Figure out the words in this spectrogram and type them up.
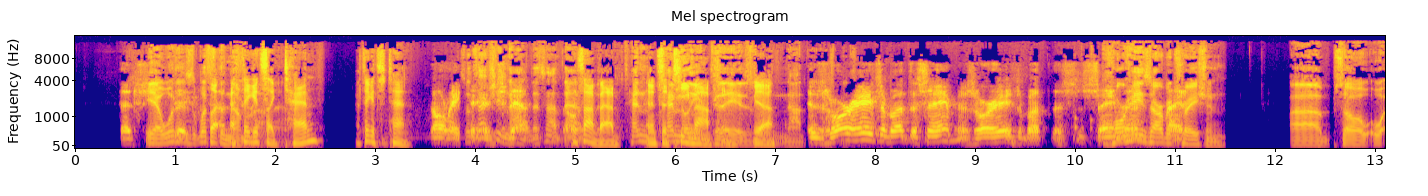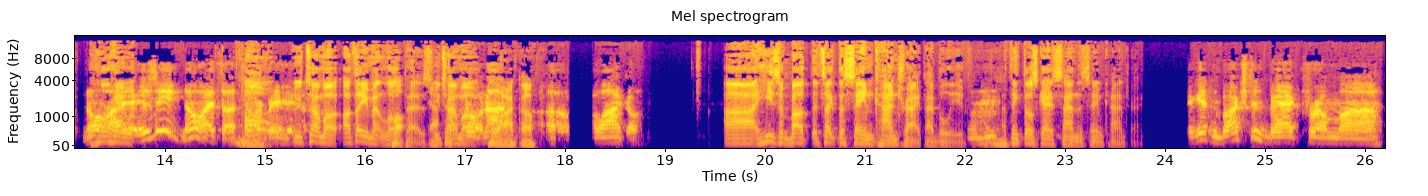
That's Yeah. What is what's But the number? I think it's like ten. I think it's ten. only So it's actually it's not, 10. that's not bad. That's not bad. 10, And it's a 10 team million option. today is Yeah. not. Is Jorge's about the same? Is Jorge's about the same? Jorge's I- arbitration. Uh, so wh- no, I, is he? No, I thought oh, Jorge. you're talking about. I thought you meant Lopez. yeah. You're talking no, about. not Polanco. uh, Polanco. Uh, he's about. It's like the same contract, I believe. Mhm. I think those guys signed the same contract. They're getting Buxton back from uh,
